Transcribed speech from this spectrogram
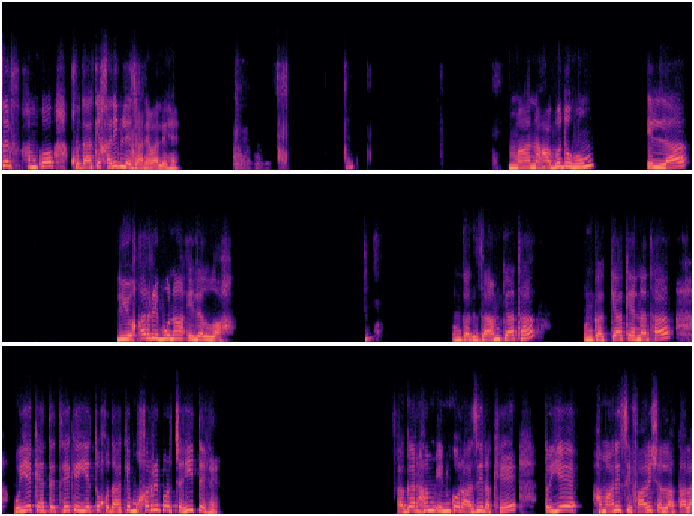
صرف ہم کو خدا کے قریب لے جانے والے ہیں۔ ماں نابود ہوں اللہ لیقربنا اللہ۔ ان کا الزام کیا تھا؟ ان کا کیا کہنا تھا؟ وہ یہ کہتے تھے کہ یہ تو خدا کے مخرب اور چہیتے ہیں۔ اگر ہم ان کو راضی رکھیں تو یہ ہماری سفارش اللہ تعالی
